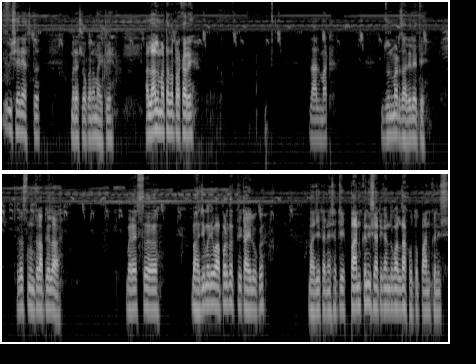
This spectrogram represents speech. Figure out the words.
विषारी असतं. बऱ्याच लोकांना माहिती आहे. हा लाल माठाचा प्रकार आहे. लाल माठ. जुनमाठ झालेलं आहे ते. त्याच्याच नंतर आपल्याला बऱ्याच भाजीमध्ये वापरतात ते काही लोक. भाजी करण्यासाठी पानकणीस या ठिकाणी तुम्हाला दाखवतो. पानकणीस.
